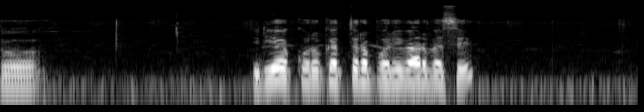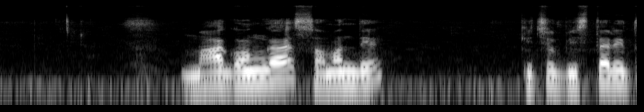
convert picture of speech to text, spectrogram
তো প্রিয় কুরুক্ষেত্র পরিবারবাসী মা গঙ্গা সম্বন্ধে কিছু বিস্তারিত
